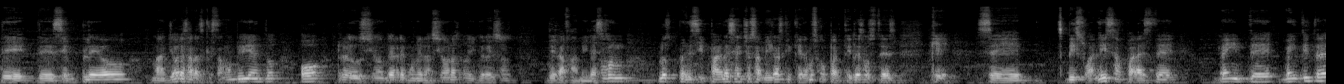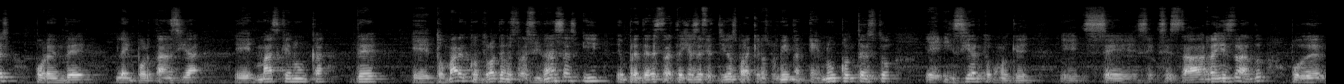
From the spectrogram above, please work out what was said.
de, de, desempleo mayores a las que estamos viviendo o reducción de remuneraciones o ingresos de la familia. Esos son los principales hechos, amigas, que queremos compartirles a ustedes que se visualizan para este 2023, por ende la importancia eh, más que nunca de eh, tomar el control de nuestras finanzas y emprender estrategias efectivas para que nos permitan, en un contexto eh, incierto como el que se, se, se, está registrando, poder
